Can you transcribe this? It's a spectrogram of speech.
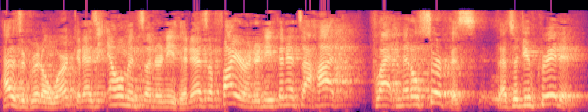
How does a griddle work? It has the elements underneath it. It has a fire underneath it, and it's a hot, flat metal surface. That's what you've created.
